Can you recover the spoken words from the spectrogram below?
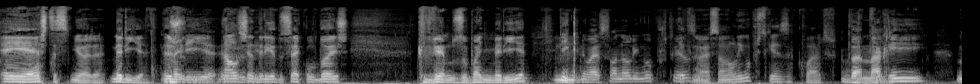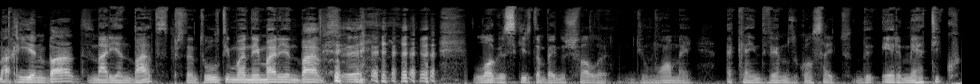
É esta senhora, Maria, a Maria, Judia, na Alexandria do século II, que devemos o banho-maria. E que não é só na língua portuguesa. E que não é só na língua portuguesa, claro. Bain-Marie, Marienbad. Marienbad, portanto, o último ano em Marienbad. Logo a seguir também nos fala de um homem a quem devemos o conceito de hermético.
